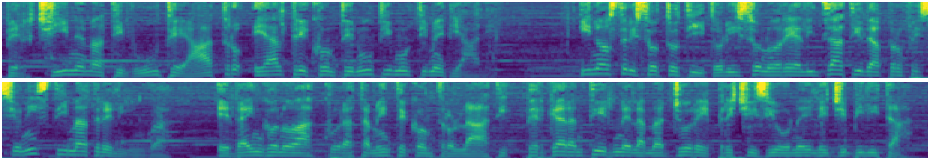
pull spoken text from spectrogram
per cinema, tv, teatro e altri contenuti multimediali. I nostri sottotitoli sono realizzati da professionisti madrelingua e vengono accuratamente controllati per garantirne la maggiore precisione e leggibilità.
